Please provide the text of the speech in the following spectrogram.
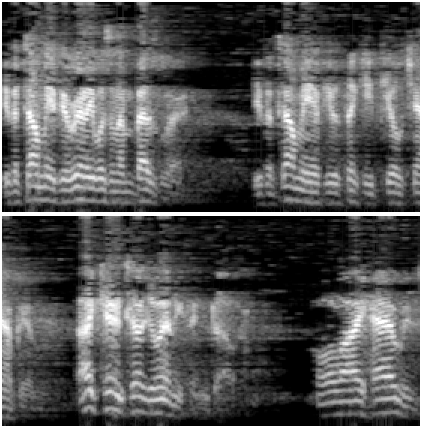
You can tell me if he really was an embezzler. You can tell me if you think he'd kill Champion. I can't tell you anything, Dollar. All I have is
